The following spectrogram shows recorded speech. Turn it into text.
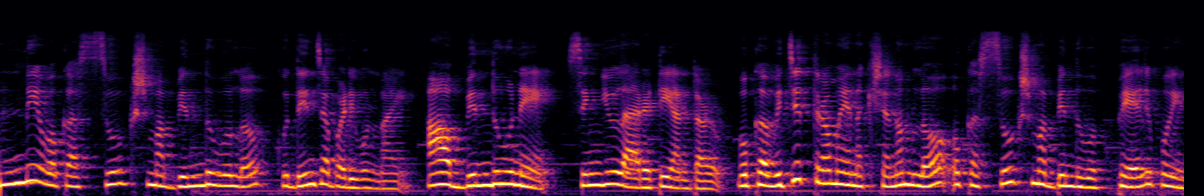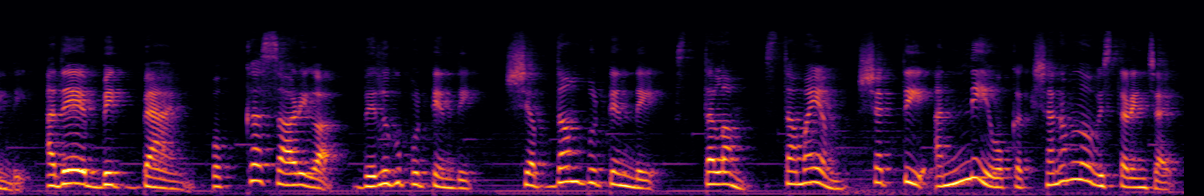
అన్నీ ఒక సూక్ష్మ బిందువులో కుదించబడి ఉన్నాయి. ఆ బిందువునే సింగ్యులారిటీ అంటారు. ఒక విచిత్రమైన క్షణంలో ఒక సూక్ష్మ బిందువు పేలిపోయింది. అదే బిగ్ బ్యాంగ్. ఒక్కసారిగా వెలుగు పుట్టింది. శబ్దం పుట్టింది స్థలం సమయం శక్తి అన్నీ ఒక క్షణంలో విస్తరించాయి.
